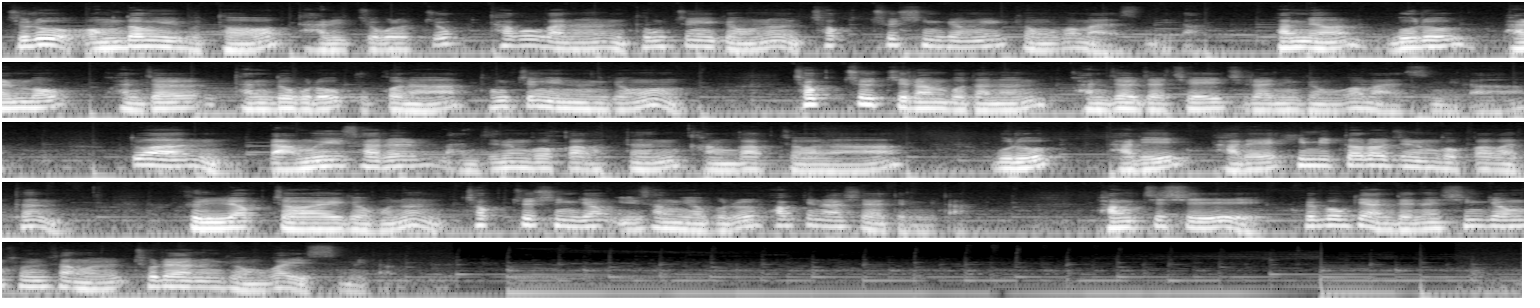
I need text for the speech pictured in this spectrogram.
주로 엉덩이부터 다리 쪽으로 쭉 타고 가는 통증의 경우는 척추신경의 경우가 많습니다. 반면 무릎, 발목, 관절 단독으로 붓거나 통증이 있는 경우 척추 질환보다는 관절 자체의 질환인 경우가 많습니다. 또한 나무의 살을 만지는 것과 같은 감각 저하나 무릎, 다리, 발에 힘이 떨어지는 것과 같은 근력 저하의 경우는 척추신경 이상 여부를 확인하셔야 됩니다. 방치 시 회복이 안 되는 신경 손상을 초래하는 경우가 있습니다.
